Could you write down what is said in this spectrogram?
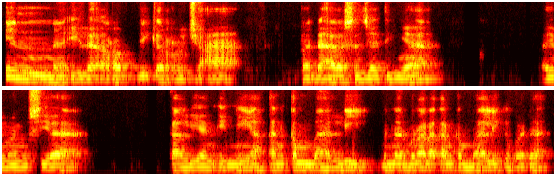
inna ila rabbika ruj'a padahal sejatinya hai manusia kalian ini akan kembali, benar-benar akan kembali kepada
